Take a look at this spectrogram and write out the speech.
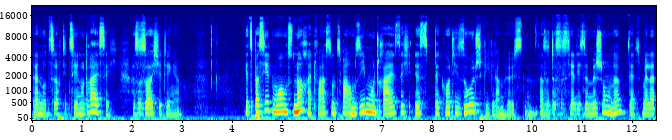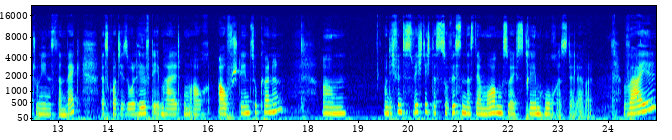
dann nutze doch die 10.30 Uhr. Also solche Dinge. Jetzt passiert morgens noch etwas und zwar um 7.30 Uhr ist der Cortisolspiegel am höchsten. Also das ist ja diese Mischung, ne? das Melatonin ist dann weg. Das Cortisol hilft eben halt, um auch aufstehen zu können. Ähm, und ich finde es wichtig, das zu wissen, dass der morgens so extrem hoch ist, der Level. Weil,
